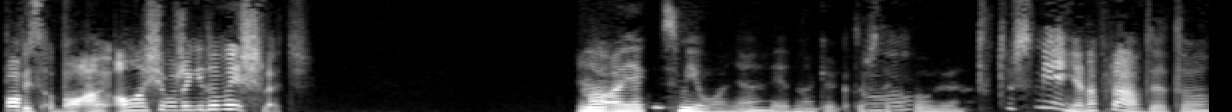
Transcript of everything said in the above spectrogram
powiedz, bo ona się może nie domyśleć. No, a jak jest miło, nie? Jednak jak ktoś No. tak powie. To coś zmienia, naprawdę. To,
